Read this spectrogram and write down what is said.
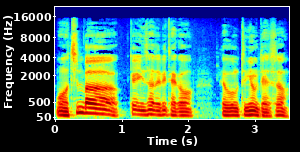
뭐 친박계 인사들이 대거 대부분 등용돼서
